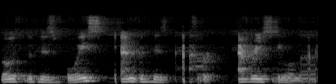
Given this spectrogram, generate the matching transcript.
both with his voice and with his effort every single night.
